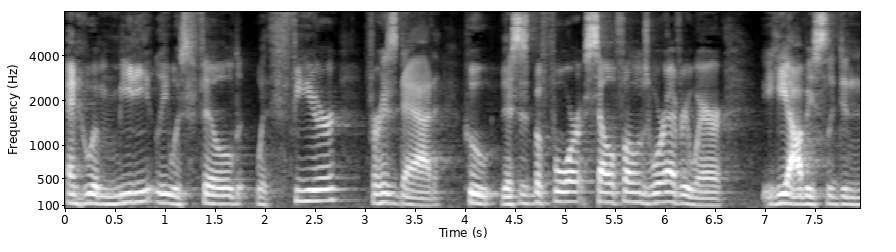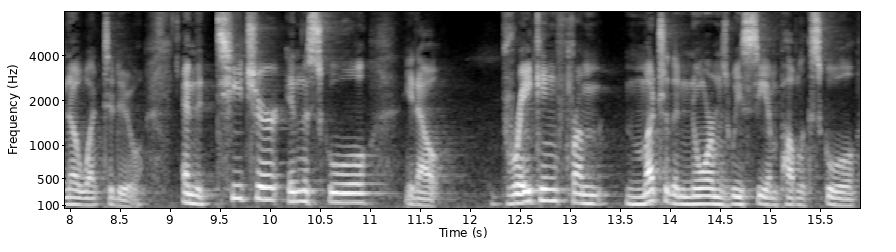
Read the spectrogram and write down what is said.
and who immediately was filled with fear for his dad, who, this is before cell phones were everywhere he obviously didn't know what to do. And the teacher in the school, you know, breaking from much of the norms we see in public school,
